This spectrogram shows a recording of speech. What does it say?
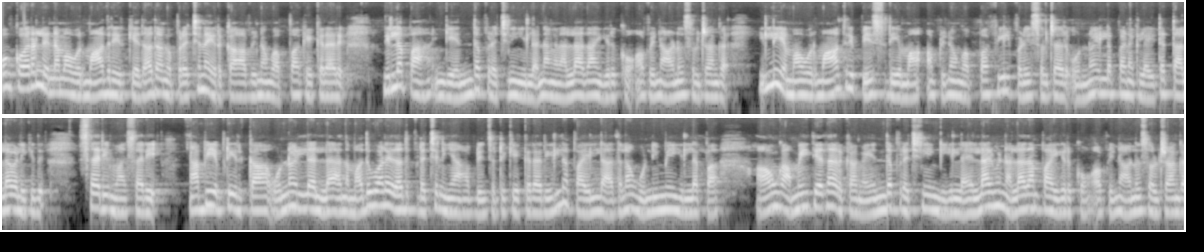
உன் குரல் என்னம்மா? ஒரு மாதிரி இருக்குது ஏதாவது அங்கே பிரச்சனை இருக்கா? அப்படின்னு அவங்க அப்பா கேட்குறாரு இல்லைப்பா இங்கே எந்த பிரச்சனையும் இல்லை. நாங்கள் நல்லா தான் இருக்கோம். அப்படின்னு அணு சொல்கிறாங்க இல்லையம்மா ஒரு மாதிரி பேசுறியம்மா. அப்படின்னு அவங்க அப்பா ஃபீல் பண்ணி சொல்கிறாரு ஒன்றும் இல்லைப்பா எனக்கு லைட்டாக தலை வலிக்குது. சரிம்மா சரி. அபி எப்படி இருக்கா? ஒன்றும் இல்லை இல்லை அந்த மதுவால் ஏதாவது பிரச்சனையா? அப்படின்னு சொல்லிட்டு கேட்குறாரு இல்லைப்பா இல்லை அதெல்லாம் ஒன்றுமே இல்லைப்பா. அவங்க அமைதியாக தான் இருக்காங்க. எந்த பிரச்சனையும் இங்கே இல்லை. எல்லாருமே நல்லா தான்ப்பா இருக்கும் அப்படின்னு அனு சொல்கிறாங்க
